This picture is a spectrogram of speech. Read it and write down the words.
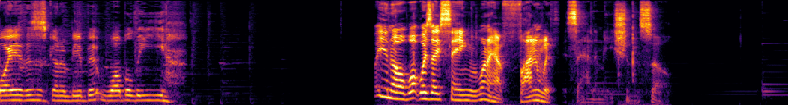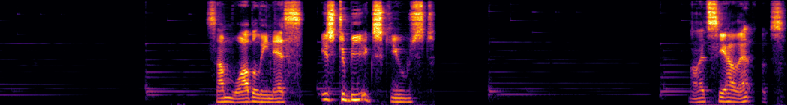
Boy, this is gonna be a bit wobbly. But you know, what was I saying? We want to have fun with this animation, so... Some wobbliness is to be excused. Well, let's see how that looks.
